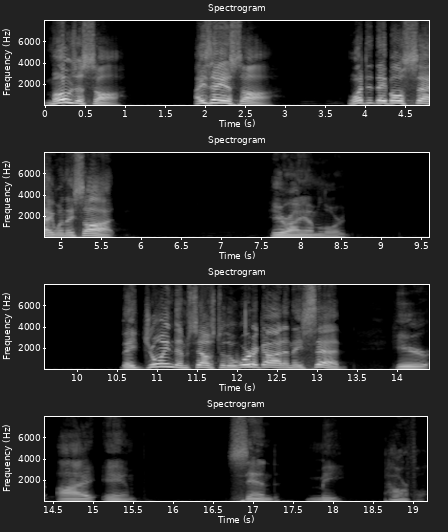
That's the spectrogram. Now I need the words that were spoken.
Moses saw, Isaiah saw. What did they both say when they saw it? Here I am, Lord. They joined themselves to the Word of God and they said, Here I am. Send me. Powerful.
